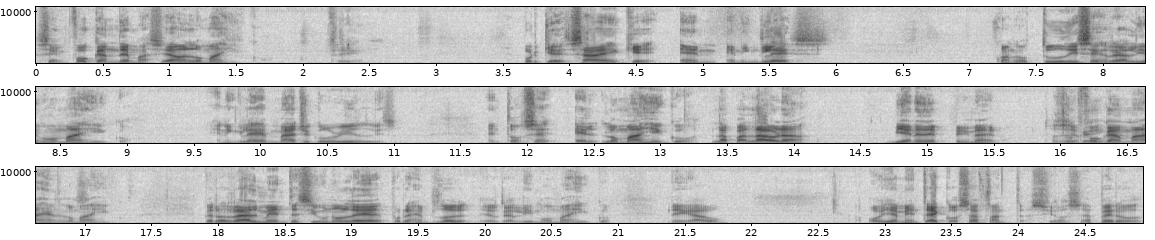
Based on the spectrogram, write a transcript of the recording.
se enfocan demasiado en lo mágico. Sí. Porque sabes que en, en inglés, cuando tú dices realismo mágico, en inglés es magical realism, entonces el- lo mágico, la palabra viene de primero. Entonces se enfocan más en lo mágico. Pero realmente si uno lee, por ejemplo, el, el realismo mágico de Gao, obviamente hay cosas fantasiosas, pero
